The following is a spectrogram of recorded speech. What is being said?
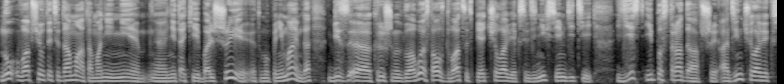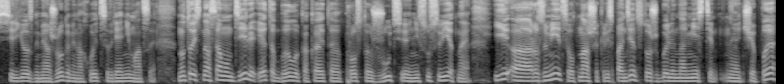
Ну, вообще вот эти дома там, они не, э, не такие большие, это мы понимаем, да? Без э, крыши над головой осталось 25 человек, среди них 7 детей. Есть и пострадавшие. Один человек с серьезными ожогами находится в реанимации. Ну, то есть, на самом деле, это было какая-то просто жуть несусветная. И, э, разумеется, вот наши корреспонденты тоже были на месте э, ЧП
